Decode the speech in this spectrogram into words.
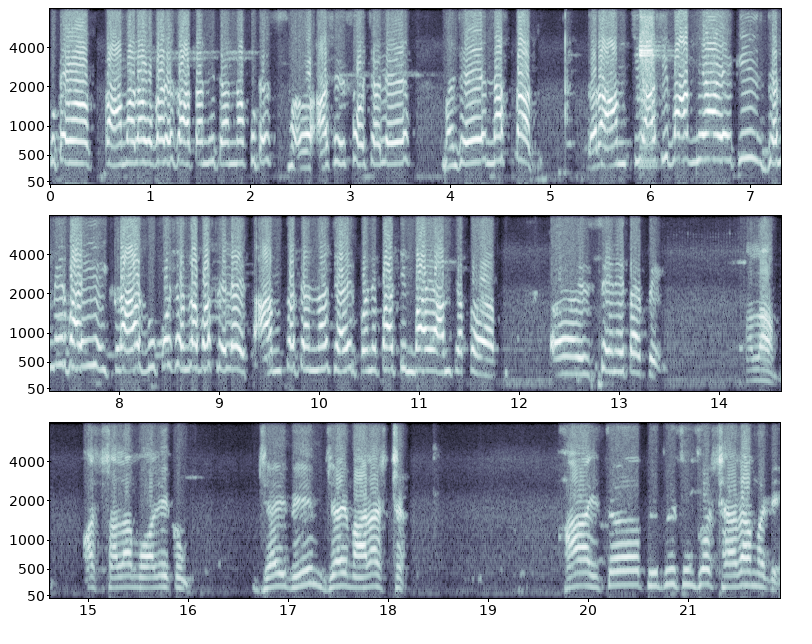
कुठे कामाला वगैरे जाताना त्यांना कुठे असे शौचालय म्हणजे नसतात. तर आमची अशी मागणी आहे की जमीर बाई इकडे आज उपोषणला बसलेले आहेत. आमचा त्यांना जाहीरपणे पाठिंबा आहे आमच्या सेनेतर्फे. सलाम. असलाम वालेकुम जय भीम जय महाराष्ट्र. हा इथं पिंपरी चिंचवड शहरामध्ये.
